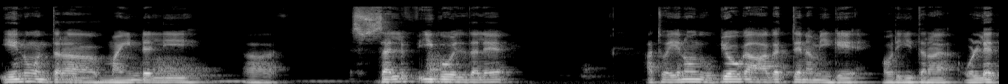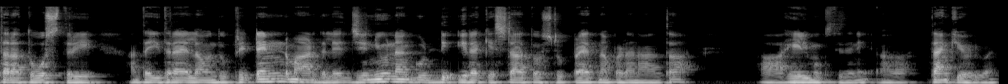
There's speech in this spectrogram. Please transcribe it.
ಏನೋ ಒಂಥರ ಮೈಂಡಲ್ಲಿ ಸೆಲ್ಫ್ ಈಗೋ ಇಲ್ದಲೆ ಅಥವಾ ಏನೋ ಒಂದು ಉಪಯೋಗ ಆಗತ್ತೆ ನಮಗೆ. ಅವ್ರಿಗೆ ಈ ಥರ ಒಳ್ಳೆ ಥರ ತೋರಿಸ್ದ್ರಿ ಅಂತ ಈ ಥರ ಎಲ್ಲ ಒಂದು ಪ್ರಿಟೆಂಡ್ ಮಾಡ್ದಲೆ ಜೆನ್ಯೂನ್ ಆಗಿ ಗುಡ್ ಇರಕ್ಕೆ ಎಷ್ಟಾಗುತ್ತೋ ಅಷ್ಟು ಪ್ರಯತ್ನ ಪಡೋಣ ಅಂತ ಹೇಳಿ ಮುಗಿಸ್ತಿದ್ದೀನಿ. Thank you everyone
